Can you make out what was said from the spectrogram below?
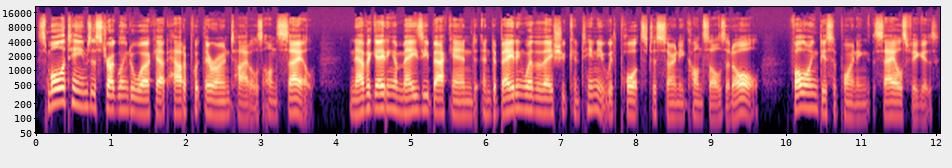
Smaller teams are struggling to work out how to put their own titles on sale, navigating a mazy back end and debating whether they should continue with ports to Sony consoles at all, following disappointing sales figures.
